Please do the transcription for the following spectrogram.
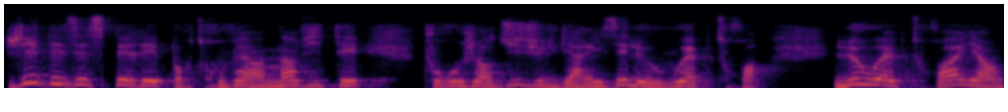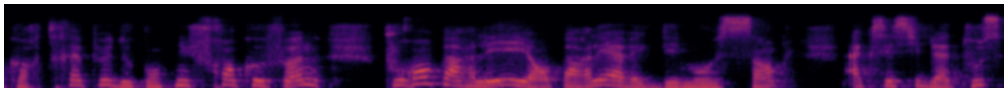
J'ai désespéré pour trouver un invité pour aujourd'hui vulgariser le Web 3. Le Web 3, il y a encore très peu de contenu francophone pour en parler et en parler avec des mots simples, accessibles à tous.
